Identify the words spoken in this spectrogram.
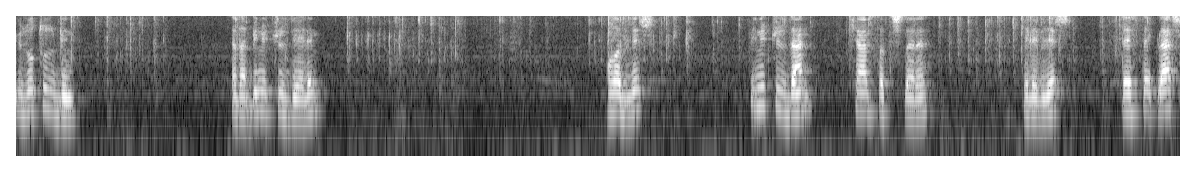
130 bin ya da 1300 diyelim olabilir. 1300'den kar satışları gelebilir. Destekler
